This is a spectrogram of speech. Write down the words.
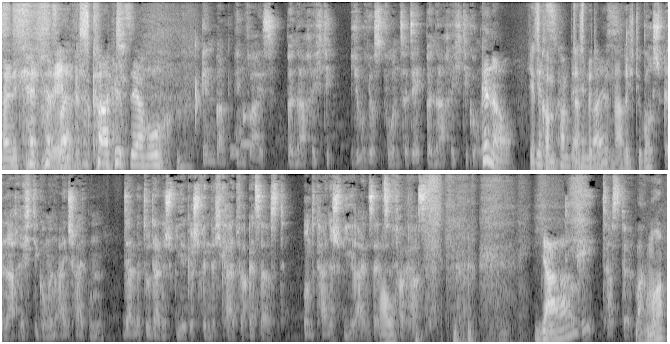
Wahrscheinlichkeit, ist dass sehr man riskant. sehr hoch. Hinweis. Benachrichtigt. Date Benachrichtigung. Genau. Jetzt, kommt, der das mit der Hinweis. Benachrichtigung. Push-Benachrichtigungen einschalten, damit du deine Spielgeschwindigkeit verbesserst und keine Spieleinsätze Wow. verpasst. Ja, Okay, Taste. Machen wir.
